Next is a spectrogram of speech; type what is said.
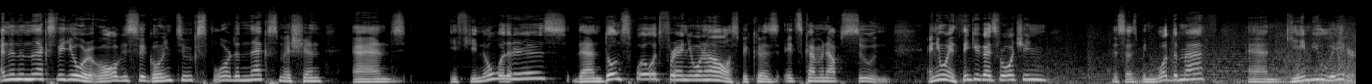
And in the next video, we're obviously going to explore the next mission, and if you know what it is, then don't spoil it for anyone else, because it's coming up soon. Anyway, thank you guys for watching, this has been What The Math, and game you later.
